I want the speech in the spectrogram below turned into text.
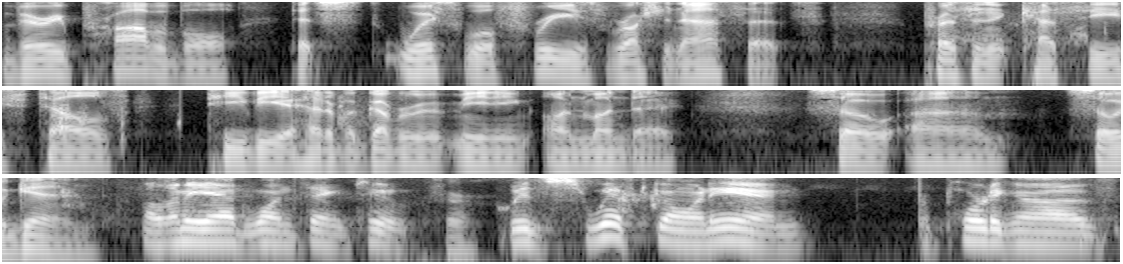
very probable that Swiss will freeze Russian assets. President Cassis tells TV ahead of a government meeting on Monday. So, um, so again. Well, let me add one thing too. Sure. With Swift going in, reporting of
